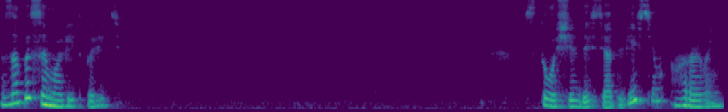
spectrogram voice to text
Записуємо відповідь. Сто шістдесят вісім гривень.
